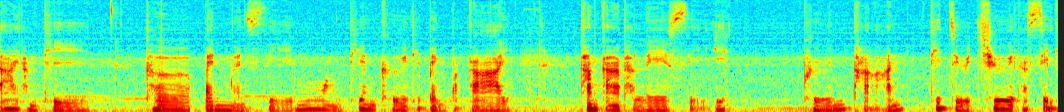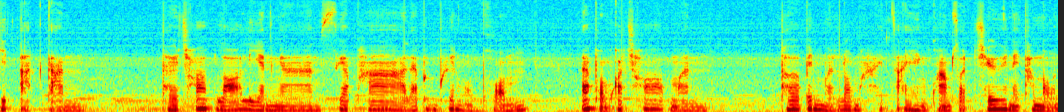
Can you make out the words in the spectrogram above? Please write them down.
ได้ทันที เธอเป็นเหมือนสีม่วงเที่ยงคืนที่เปล่งประกาย ท่ามกลางทะเลสี พื้นฐานที่จืดชืดและสีที่ตัดกัน เธอชอบล้อเลียนงานเสื้อผ้าและเพื่อนๆของผม และผมก็ชอบมัน เธอเป็นเหมือนลมหายใจแห่งความสดชื่นในถนน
